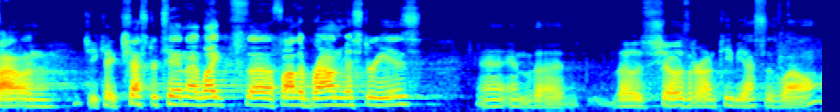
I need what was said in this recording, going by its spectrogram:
found G.K. Chesterton, I liked uh, Father Brown Mysteries and, the, those shows that are on PBS as well.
